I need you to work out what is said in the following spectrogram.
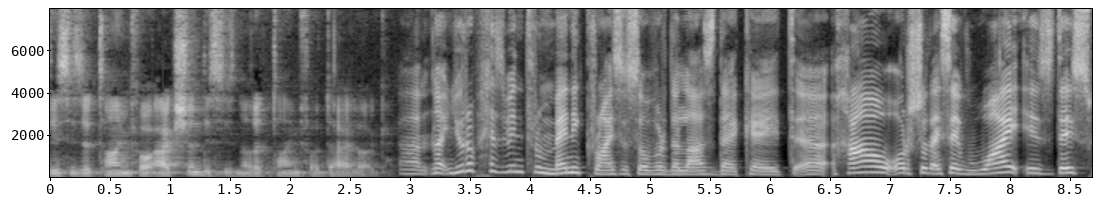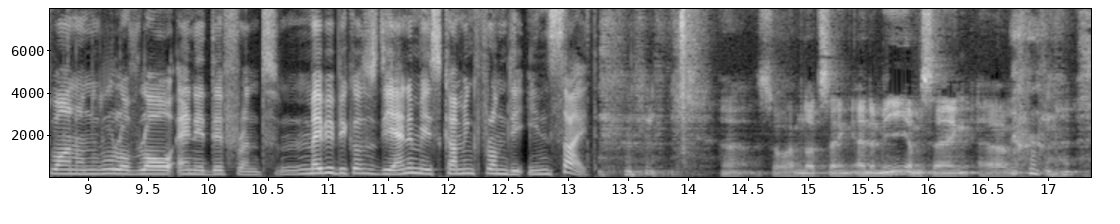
This is a time for action. This is not a time for dialogue. Um, now, Europe has been through many crises over the last decade. Uh, how, or should I say, why is this one on rule of law any different? Maybe because the enemy is coming from the inside. uh, so I'm not saying enemy. I'm saying. Um,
